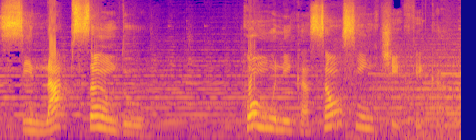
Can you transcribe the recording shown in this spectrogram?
Sinapsando Comunicação Científica.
